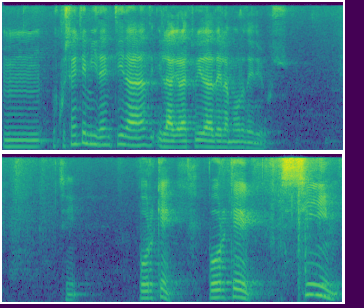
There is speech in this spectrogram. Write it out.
justamente mi identidad y la gratuidad del amor de Dios. ¿Sí? ¿Por qué? Porque si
